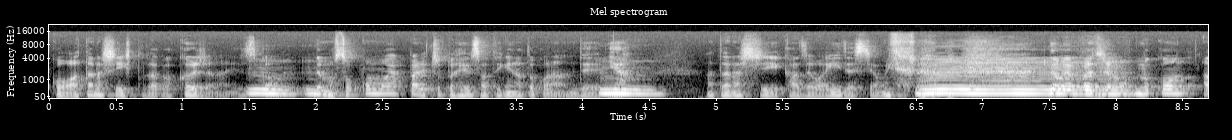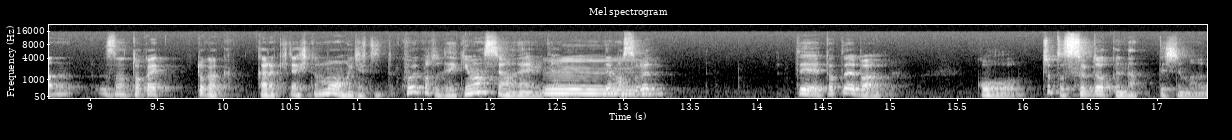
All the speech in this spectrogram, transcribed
こう新しい人とか来るじゃないですか、うんうん。でもそこもやっぱりちょっと閉鎖的なとこなんで、うん。いや新しい風はいいですよみたいな、うん。でもやっぱり向こうのあのその都会とかから来た人もいやこういうことできますよねみたいな、うん。でもそれって例えばこうちょっと鋭くなってしまう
